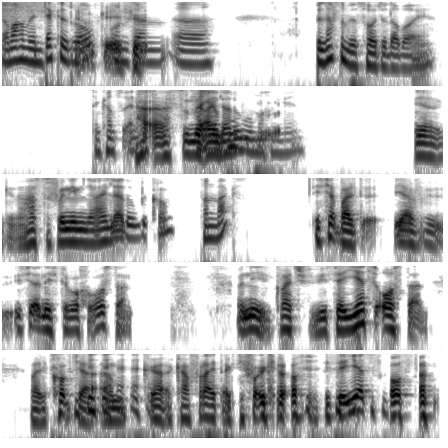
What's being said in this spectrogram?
da machen wir einen Deckel drauf Okay, und dann äh, belassen wir es heute dabei. Dann kannst du endlich Ha- Hast du eine Einladung? machen gehen. Ja, genau. Hast du von ihm eine Einladung bekommen? Von Max? Ist ja bald, äh, ja, ist ja nächste Woche Ostern. Oh, nee, Quatsch, ist ja jetzt Ostern. Weil kommt ja am Ka- Karfreitag die Folge raus. Ist ja jetzt Ostern.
